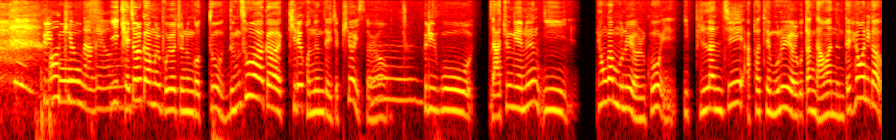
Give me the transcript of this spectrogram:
그리고 어, 기억나네요. 이 계절감을 보여주는 것도 능소화가 길에 걷는데 이제 피어 있어요. 음. 그리고 나중에는 이 현관문을 열고 이, 이 빌란지 아파트의 문을 열고 딱 나왔는데 혜원이가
